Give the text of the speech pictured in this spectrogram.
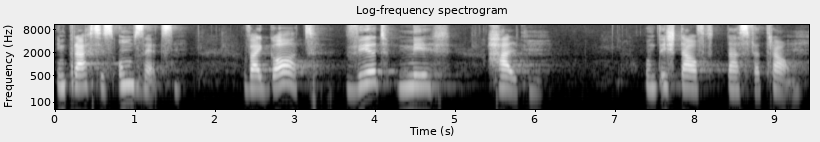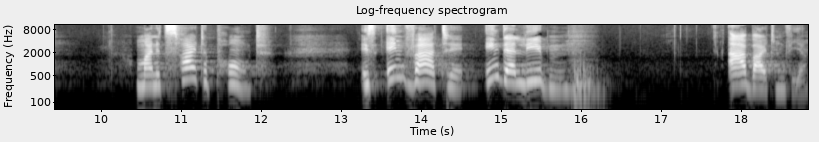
in Praxis umsetzen, weil Gott wird mich halten und ich darf das vertrauen. Und mein zweiter Punkt ist, ist in Warte, in der Liebe arbeiten wir.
